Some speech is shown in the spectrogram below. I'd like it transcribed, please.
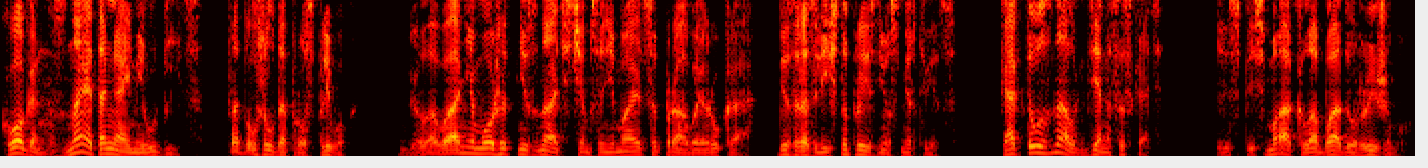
Коган знает о найме убийц, продолжил допрос Плевок. Голова не может не знать, чем занимается правая рука, безразлично произнес мертвец. Как ты узнал, где нас искать? Из письма к Лабаду Рыжему.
